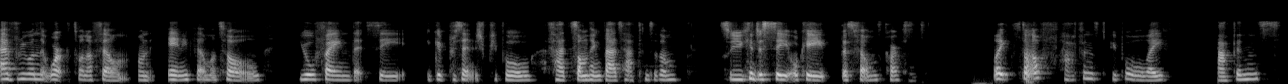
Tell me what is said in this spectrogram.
everyone that worked on a film, on any film at all, you'll find that say a good percentage of people have had something bad happen to them. So you can just say, okay, this film's cursed. Like stuff happens to people, life happens.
